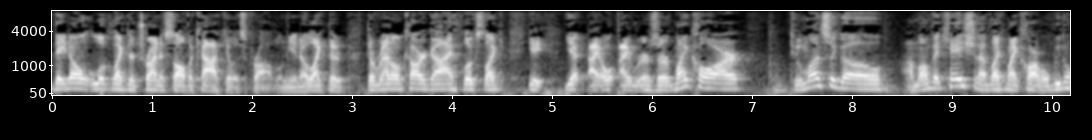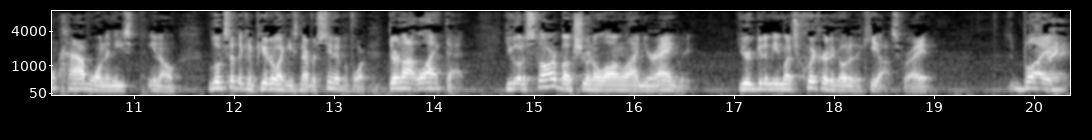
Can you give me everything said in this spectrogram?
they don't look like they're trying to solve a calculus problem. You know, like the the rental car guy looks like, yeah, yeah I, I reserved my car two months ago. I'm on vacation. I'd like my car. Well, we don't have one, and he's you know looks at the computer like he's never seen it before. They're not like that. You go to Starbucks, you're in a long line, you're angry. You're going to be much quicker to go to the kiosk, right? But Right.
